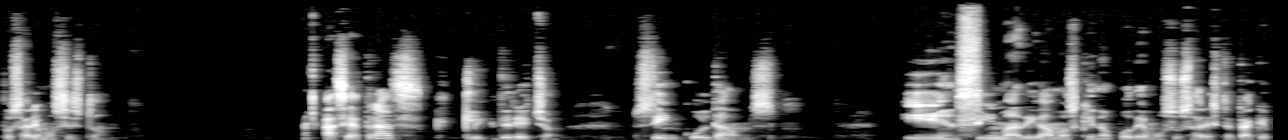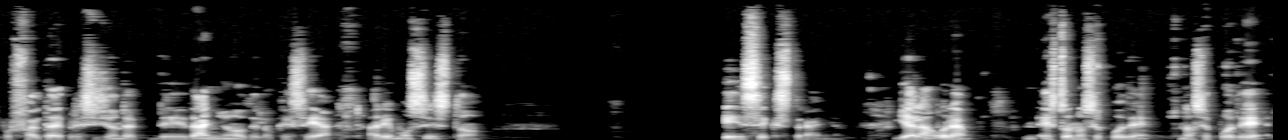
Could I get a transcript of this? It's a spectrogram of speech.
pues haremos esto. Hacia atrás, clic derecho, sin cooldowns. Y encima, digamos que no podemos usar este ataque por falta de precisión de, de daño o de lo que sea. Haremos esto es extraño. Y a la hora, esto no se puede, no se puede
